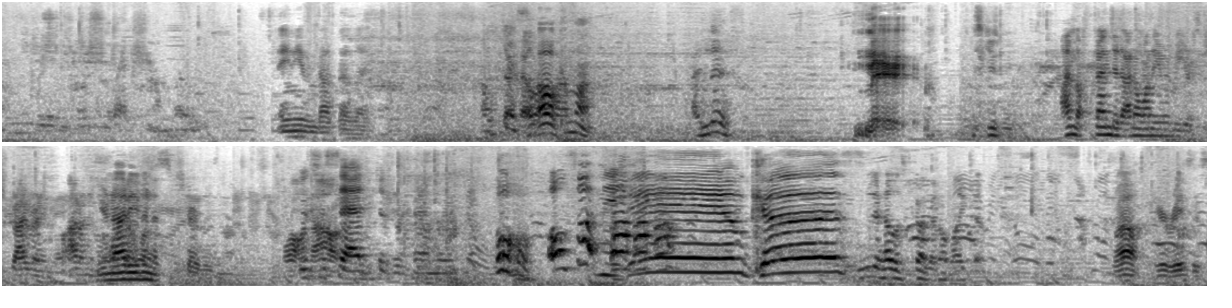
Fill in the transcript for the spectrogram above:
I needed to go see that combo. Ain't even got that life. What the Yes. hell? Oh, come on. I live. Excuse me. I'm offended. I don't want to even be your subscriber anymore. I don't even You're know not what I even a was. subscriber. now. Well, It's now- just sad because we're family. Oh! Oh, fuck me! Damn, cuz! Who the hell is Cuz? I don't like them. Wow, you're racist.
